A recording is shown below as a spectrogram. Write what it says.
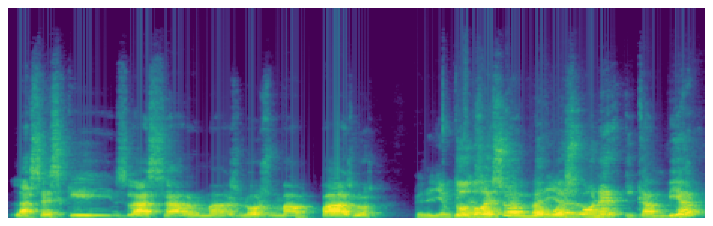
las skins, las armas, los mapas, los... Pero ya todo eso lo puedes poner y cambiar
